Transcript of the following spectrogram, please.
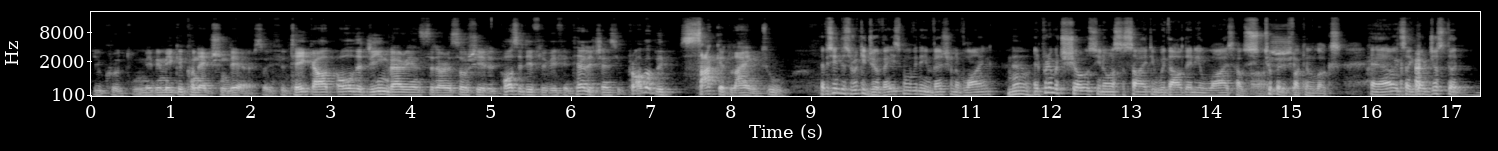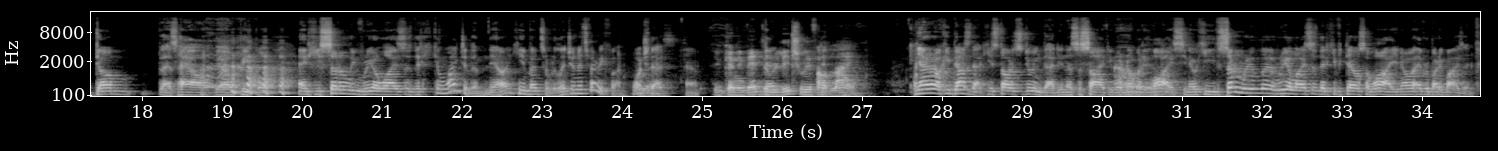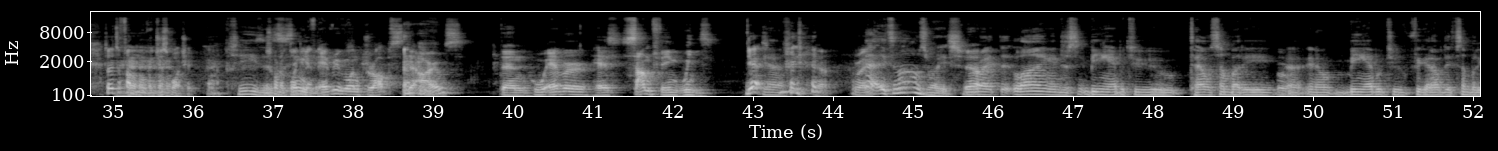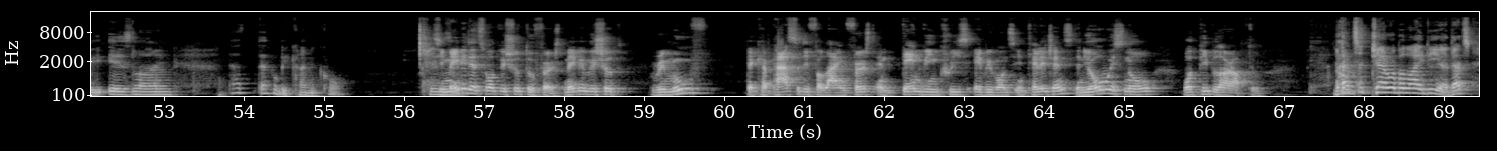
you could maybe make a connection there. So if you take out all the gene variants that are associated positively with intelligence, you probably suck at lying too. Have you seen this Ricky Gervais movie, The Invention of Lying? No. It pretty much shows, you know, a society without any lies, how stupid it fucking looks. You know, it's like they're just a dumb as how you know, people. and he suddenly realizes that he can lie to them. You know, he invents a religion. It's very fun. Watch Yes. that. Yeah. You can invent a religion without lying. No, no, no. He does that. He starts doing that in a society where oh, nobody lies. You know, he suddenly realizes that if he tells a lie, you know, everybody buys it. So it's a fun movie. Just watch it. Yeah. Jesus. Just wanna thing, if there. everyone drops the arms, then whoever has something wins. Yes. Yeah. Yeah. Right. Yeah, it's an arms race, Yeah. right? Lying and just being able to tell somebody, Mm. uh, you know, being able to figure out if somebody is lying, that that would be kind of cool. See, maybe that's what we should do first. Maybe we should remove the capacity for lying first and then we increase everyone's intelligence. Then you always know what people are up to. But that's a terrible idea. That's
